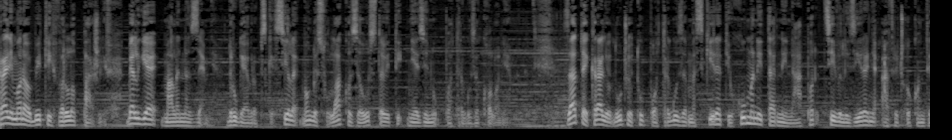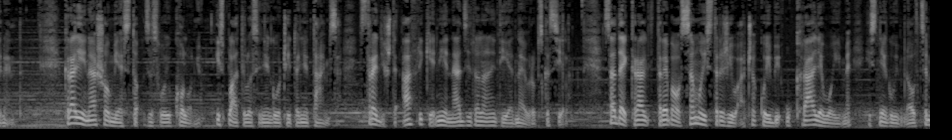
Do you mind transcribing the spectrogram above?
Kralj je morao biti vrlo pažljiv. Belgija je malena zemlja. Druge evropske sile mogle su lako zaustaviti njezinu potragu za kolonijama. Zato je kralj odlučio tu potragu zamaskirati u humanitarni napor civiliziranja afričkog kontinenta. Kralj je našao mjesto za svoju koloniju. Isplatilo se njegovo čitanje Timesa. Središte Afrike nije nadzirala niti jedna europska sila. Sada je kralj trebao samo istraživača koji bi u kraljevo ime i s njegovim novcem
